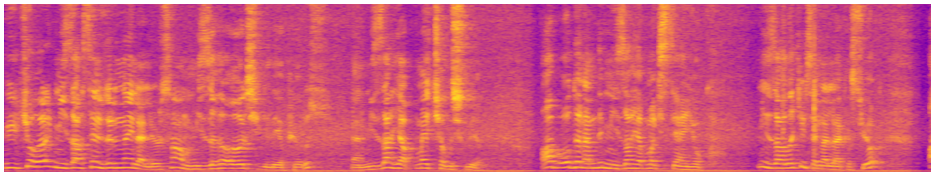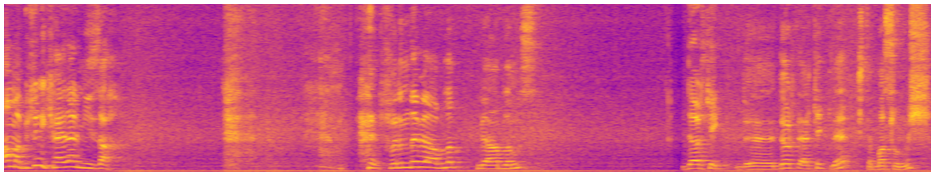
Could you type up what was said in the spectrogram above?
ülke olarak mizah sen üzerinden ilerliyoruz tamam mı? Mizahı ağır şekilde yapıyoruz. Yani mizah yapmaya çalışılıyor. Abi o dönemde mizah yapmak isteyen yok. Mizahla kimsenin alakası yok. Ama bütün hikayeler mizah. Fırında bir abla bir ablamız dört, e, dört erkekle işte basılmış.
